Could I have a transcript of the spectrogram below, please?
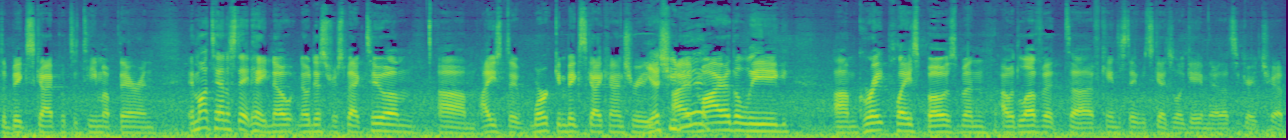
the Big Sky puts a team up there. And in Montana State, hey, no no disrespect to them. Um, I used to work in Big Sky country. Yes, you I did. admire the league. Um, great place, Bozeman. I would love it uh, if Kansas State would schedule a game there. That's a great trip.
